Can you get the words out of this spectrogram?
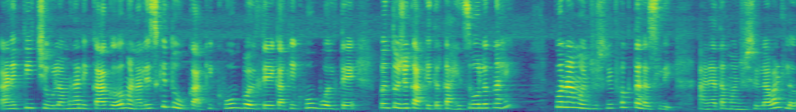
आणि ती चिवला म्हणाली का गं? म्हणालीस की तू? काकी खूप बोलते काकी खूप बोलते पण तुझी काकी तर काहीच बोलत नाही. पुन्हा मंजुश्री फक्त हसली. आणि आता मंजुश्रीला वाटलं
